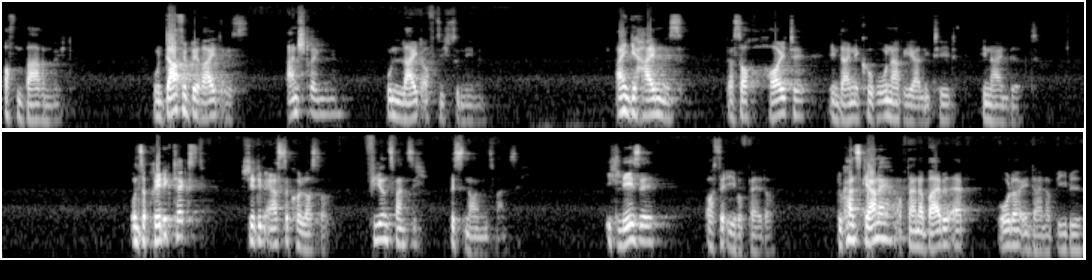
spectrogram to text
offenbaren möchte und dafür bereit ist, Anstrengungen und Leid auf sich zu nehmen. Ein Geheimnis, das auch heute in deine Corona-Realität hineinwirkt. Unser Predigtext steht im 1. Kolosser 24 bis 29. Ich lese aus der Eberfelder. Du kannst gerne auf deiner Bible-App oder in deiner Bibel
